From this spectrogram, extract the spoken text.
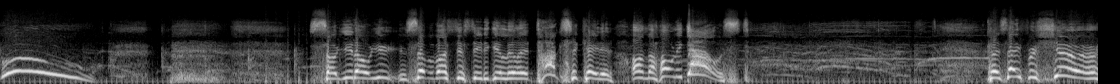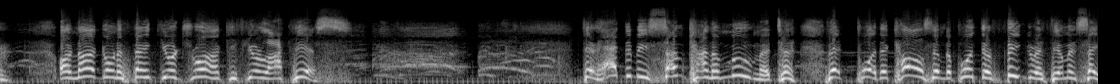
Woo! So you know, you some of us just need to get a little intoxicated on the Holy Ghost. Because they for sure are not going to think you're drunk if you're like this. There had to be some kind of movement that, that caused them to point their finger at them and say,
